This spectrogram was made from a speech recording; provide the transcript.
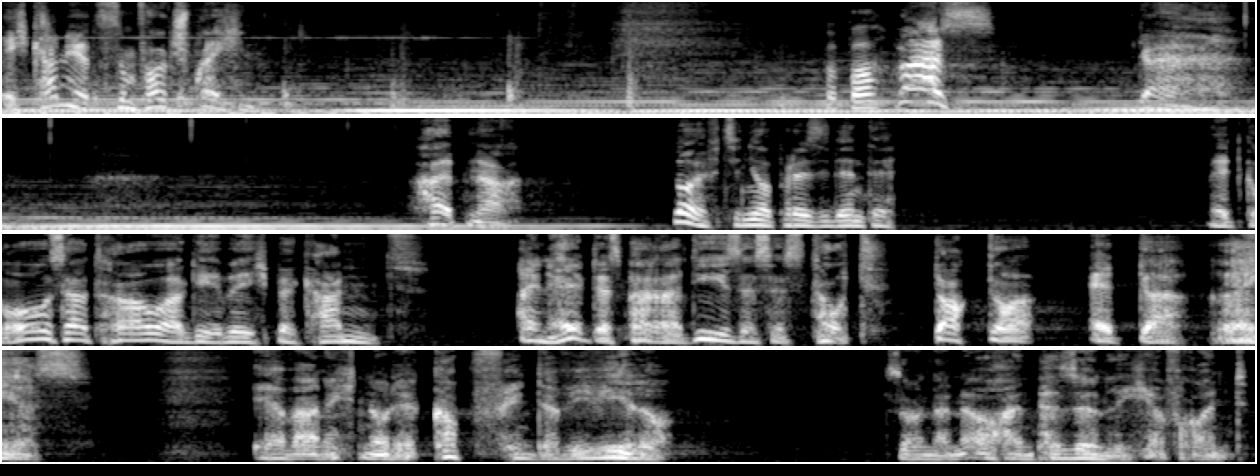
Ich kann jetzt zum Volk sprechen. Papa? Was? Halbnarr. Läuft, Signor Presidente. Mit großer Trauer gebe ich bekannt. Ein Held des Paradieses ist tot. Dr. Edgar Reyes. Er war nicht nur der Kopf hinter Viviro, sondern auch ein persönlicher Freund.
